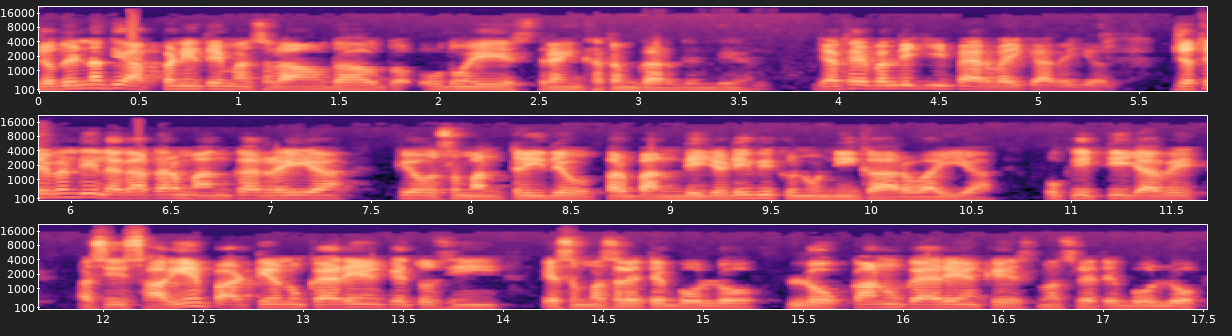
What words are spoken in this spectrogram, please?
ਜਦੋਂ ਇਹਨਾਂ ਤੇ ਆਪਣੇ ਤੇ ਮਸਲਾ ਆਉਂਦਾ ਉਦੋਂ ਇਹ ਇਸ ਤਰ੍ਹਾਂ ਹੀ ਖਤਮ ਕਰ ਦਿੰਦੇ ਆ। ਜਥੇਬੰਦੀ ਕੀ ਪੈਰਵਾਈ ਕਰ ਰਹੀ ਹੈ ਜਥੇਬੰਦੀ ਲਗਾਤਾਰ ਮੰਗ ਕਰ ਰਹੀ ਆ ਕਿ ਉਸ ਮੰਤਰੀ ਦੇ ਉੱਪਰ ਬਣਦੀ ਜਿਹੜੀ ਵੀ ਕਾਨੂੰਨੀ ਕਾਰਵਾਈ ਆ ਉਹ ਕੀਤੀ ਜਾਵੇ। ਅਸੀਂ ਸਾਰੀਆਂ ਪਾਰਟੀਆਂ ਨੂੰ ਕਹਿ ਰਹੇ ਹਾਂ ਕਿ ਤੁਸੀਂ ਇਸ ਮਸਲੇ ਤੇ ਬੋਲੋ ਲੋਕਾਂ ਨੂੰ ਕਹਿ ਰਹੇ ਹਾਂ ਕਿ ਇਸ ਮਸਲੇ ਤੇ ਬੋਲੋ।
